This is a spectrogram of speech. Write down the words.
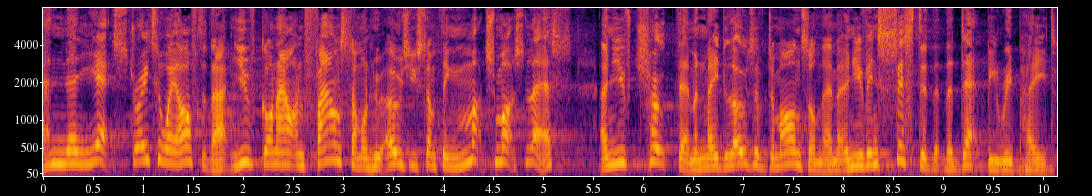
and then yet, straight away after that, you've gone out and found someone who owes you something much, much less, and you've choked them and made loads of demands on them, and you've insisted that the debt be repaid.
